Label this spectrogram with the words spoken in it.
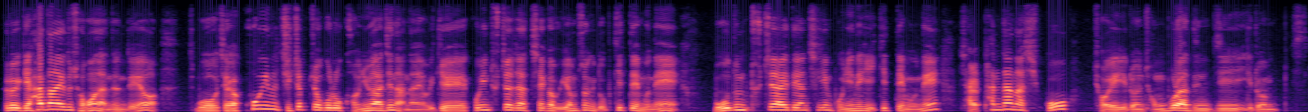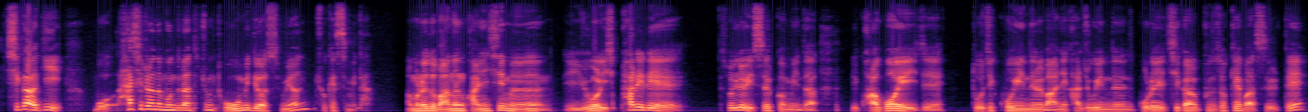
그리고 이게 하단에도 적어놨는데요. 뭐 제가 코인을 직접적으로 권유하진 않아요. 이게 코인 투자 자체가 위험성이 높기 때문에 모든 투자에 대한 책임 본인에게 있기 때문에 잘 판단하시고 저의 이런 정보라든지 이런 시각이 뭐 하시려는 분들한테 좀 도움이 되었으면 좋겠습니다. 아무래도 많은 관심은 6월 28일에 쏠려 있을 겁니다. 이 과거에 이제 도지코인을 많이 가지고 있는 고래의 지갑을 분석해 봤을 때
